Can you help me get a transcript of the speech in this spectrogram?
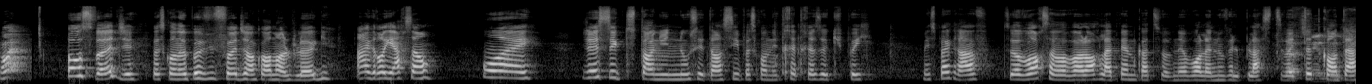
Ouais. Pause Fudge, parce qu'on n'a pas vu Fudge encore dans le vlog. Un gros garçon? Ouais. Je sais que tu t'ennuies de nous ces temps-ci parce qu'on est très très occupés. Mais c'est pas grave. Tu vas voir, ça va valoir la peine quand tu vas venir voir la nouvelle place. Tu vas être tout content.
